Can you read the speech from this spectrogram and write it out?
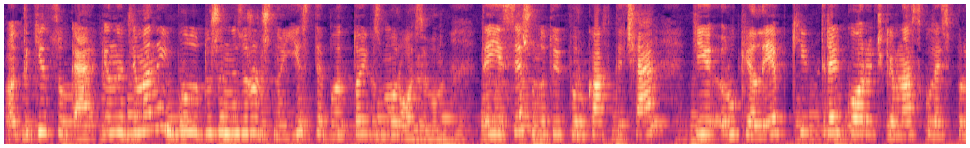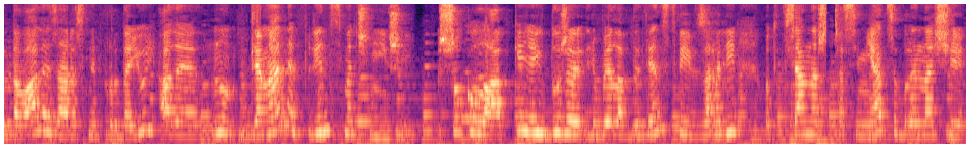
От такі цукерки. Ну для мене їх було дуже незручно їсти, бо то як з морозивом. Ти їсиш, воно тобі по руках тече, ті руки липкі. Три корочки в нас колись продавали, зараз не продають, але ну для мене фрін смачніший. Шоколадки, я їх дуже любила в дитинстві, і взагалі, от вся наша сім'я це були наші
